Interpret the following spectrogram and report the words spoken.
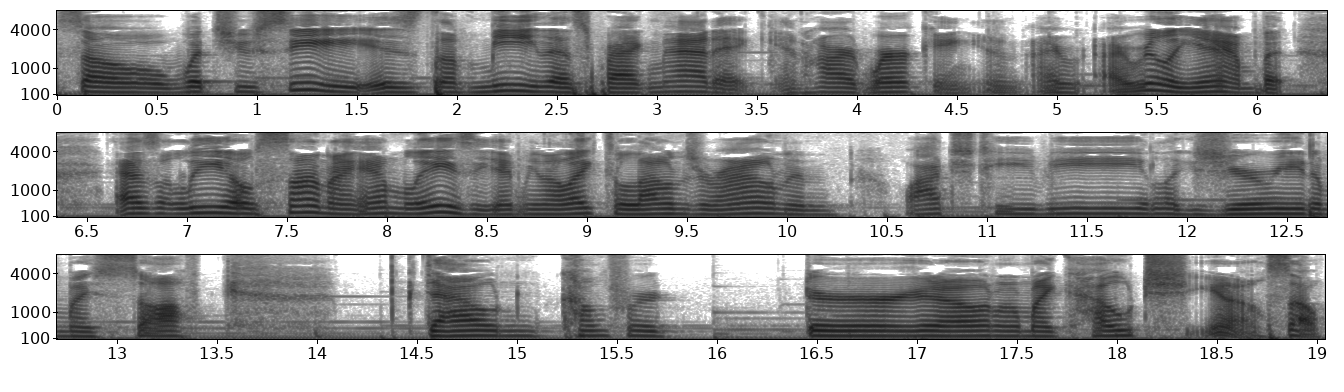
So what you see is the me that's pragmatic and hardworking, and I I really am. But as a Leo sun, I am lazy. I mean, I like to lounge around and watch TV and luxuriate in my soft down comforter, you know, and on my couch, you know. So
